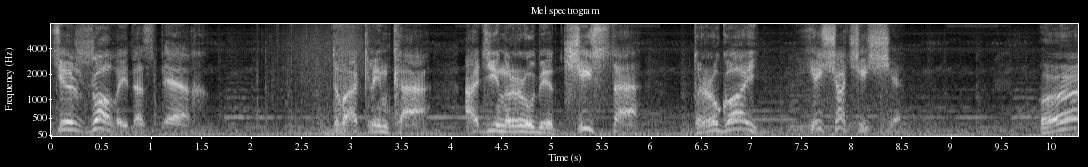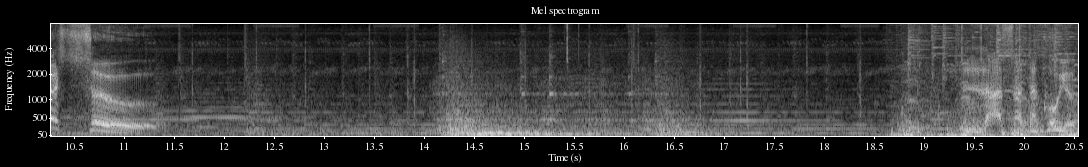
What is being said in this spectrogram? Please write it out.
тяжелый доспех. Два клинка. Один рубит чисто, другой еще чище. Осу! Нас атакуют!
